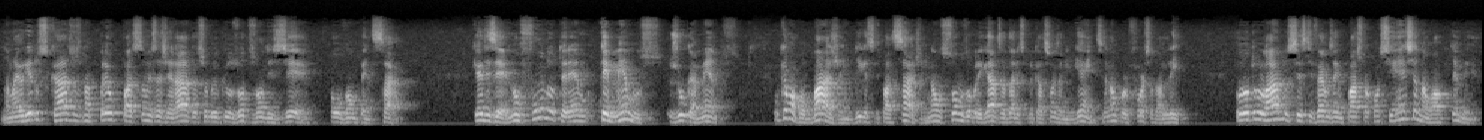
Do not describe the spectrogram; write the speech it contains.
na maioria dos casos, na preocupação exagerada sobre o que os outros vão dizer ou vão pensar. Quer dizer, no fundo, teremos, tememos julgamentos o que é uma bobagem, diga-se de passagem, não somos obrigados a dar explicações a ninguém, senão por força da lei. Por outro lado, se estivermos em paz com a consciência, não há o que temer.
